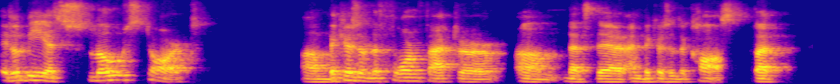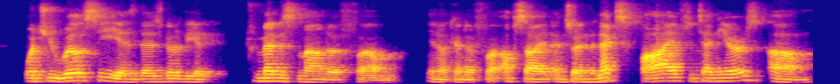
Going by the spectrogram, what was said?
it'll be a slow start um, because of the form factor um, that's there and because of the cost. But what you will see is there's going to be a tremendous amount of um, you know kind of uh, upside. And so in the next five to ten years, um,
